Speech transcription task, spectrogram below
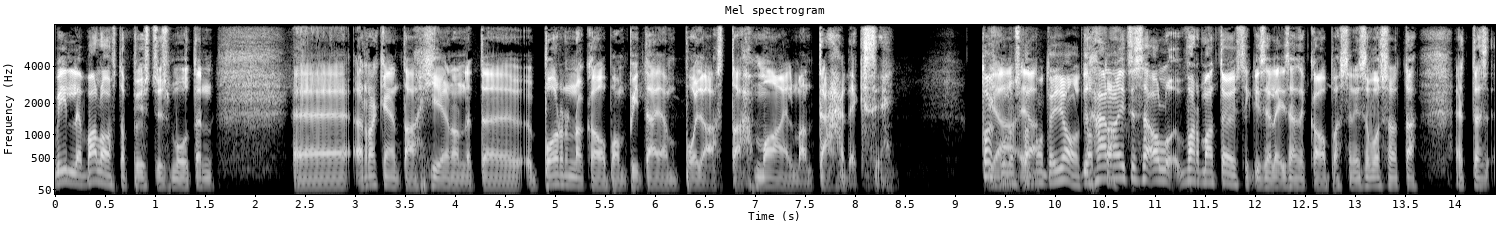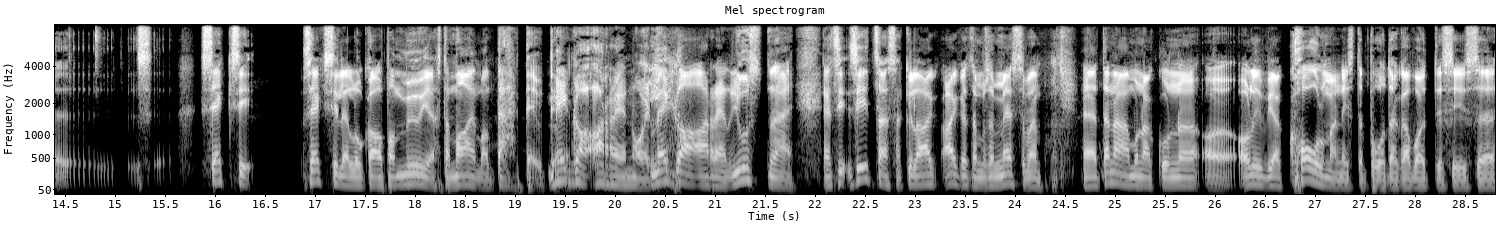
Ville Valosta pystyisi muuten rakentaa hienon, että pornokaupan pitäjän pojasta maailman tähdeksi. Toi kuulostaa muuten joo, totta. Hän on itse asiassa ollut varmaan töissäkin siellä isänsä kaupassa, niin se voisi sanoa, että, että äh, seksi, seksilelukaupan myyjästä maailman tähteyteen. Mega-areenoille. Mega-areena, just näin. Et si- siitä saisi kyllä aika, aika semmoisen messavän. Ää, Tänä aamuna, kun Olivia Colemanista puhutaan, joka voitti siis ö,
